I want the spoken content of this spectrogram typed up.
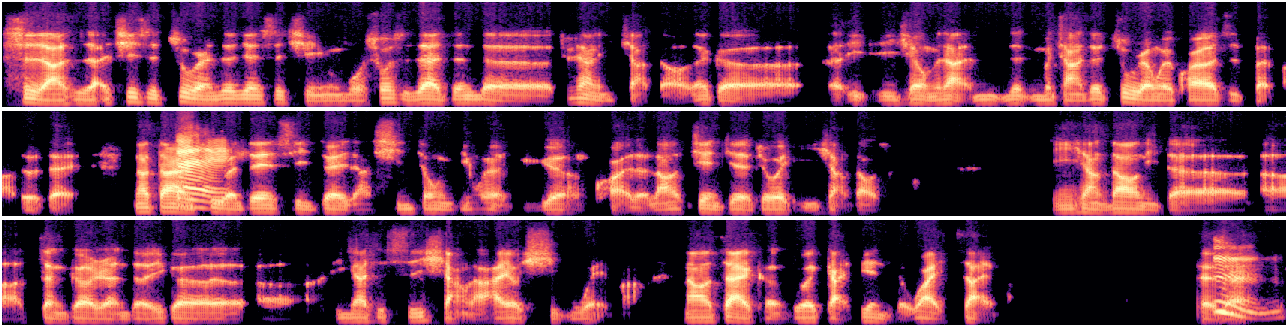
是啊，是啊，其实助人这件事情，我说实在，真的就像你讲的哦，那个呃，以以前我们讲，你你们讲的就助人为快乐之本嘛，对不对？那当然，助人这件事情对讲心中一定会很愉悦、很快乐，然后间接的就会影响到什么？影响到你的呃整个人的一个呃，应该是思想啦，还有行为嘛，然后再可能就会改变你的外在嘛，对不对？嗯，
